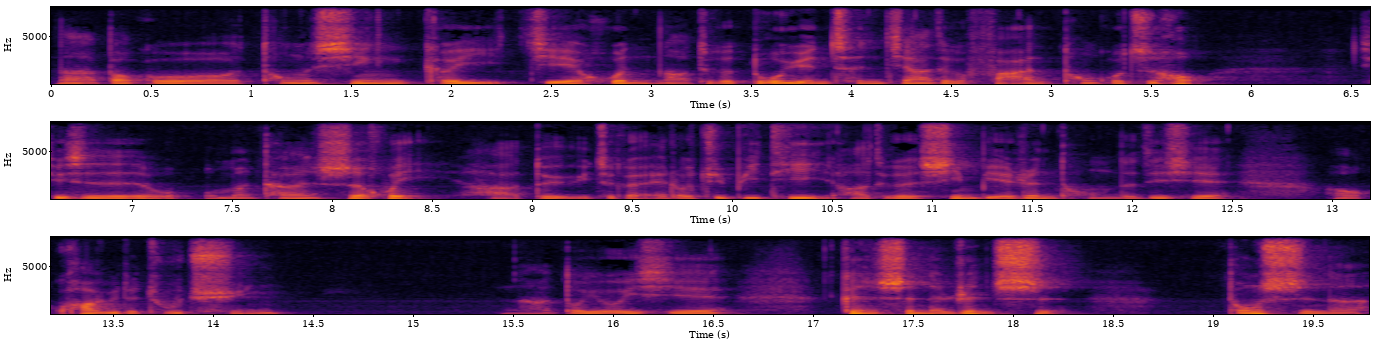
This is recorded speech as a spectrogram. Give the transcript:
那包括同性可以结婚啊，这个多元成家这个法案通过之后，其实我们台湾社会。啊，对于这个 LGBT 啊，这个性别认同的这些哦跨域的族群，那都有一些更深的认识。同时呢，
